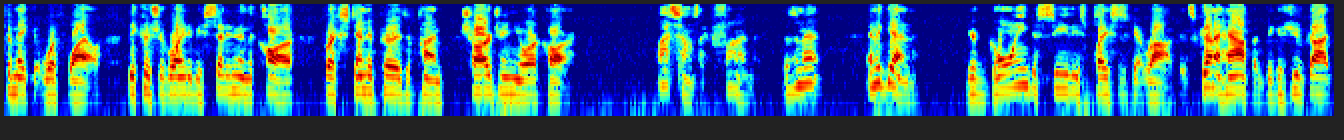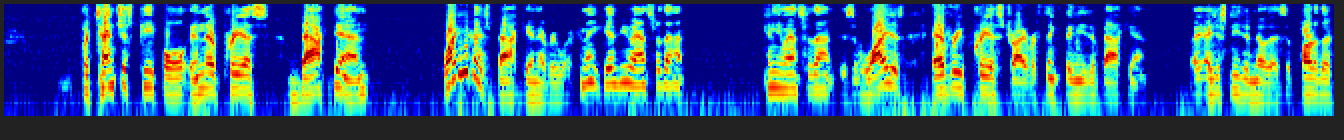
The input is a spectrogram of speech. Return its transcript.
to make it worthwhile because you're going to be sitting in the car for extended periods of time charging your car. That sounds like fun, doesn't it? And again, you're going to see these places get robbed. It's going to happen because you've got pretentious people in their Prius backed in. Why do you guys back in everywhere? Can, I, can you answer that? Can you answer that? Is why does every Prius driver think they need to back in? I, I just need to know that. Is it part of the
